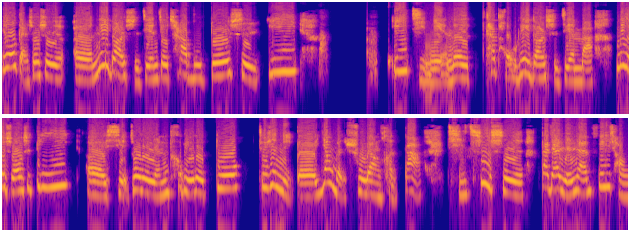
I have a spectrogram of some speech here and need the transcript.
因为我感受是，呃，那段时间就差不多是一一几年的开头那段时间吧。那个时候是第一，呃，写作的人特别的多，就是你的样本数量很大。其次是大家仍然非常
